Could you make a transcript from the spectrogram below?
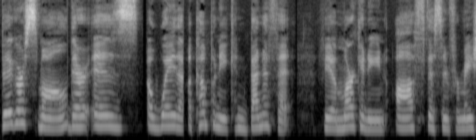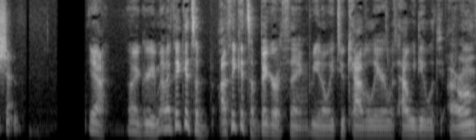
big or small, there is a way that a company can benefit via marketing off this information. yeah i agree. And i think it's a i think it's a bigger thing you know way too cavalier with how we deal with our own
